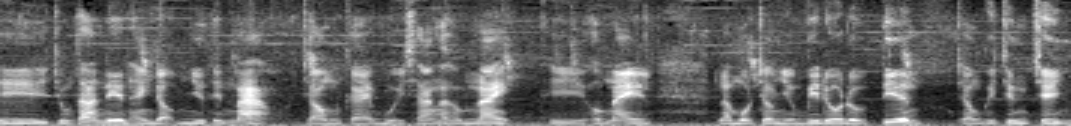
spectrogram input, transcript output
thì chúng ta nên hành động như thế nào trong cái buổi sáng ngày hôm nay thì hôm nay là một trong những video đầu tiên trong cái chương trình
